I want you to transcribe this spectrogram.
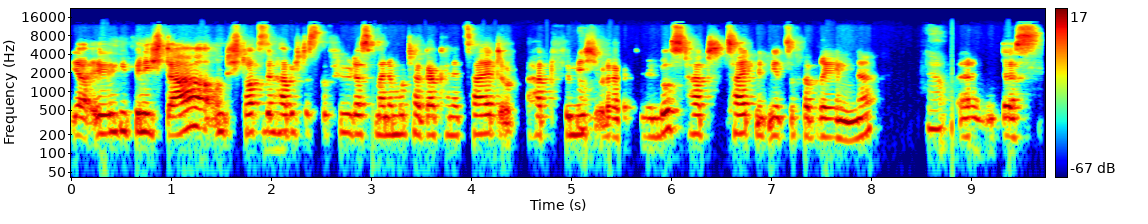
ja, irgendwie bin ich da und ich, trotzdem habe ich das Gefühl, dass meine Mutter gar keine Zeit hat für mich oder keine Lust hat, Zeit mit mir zu verbringen. Ne? Ja. Ähm, das,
